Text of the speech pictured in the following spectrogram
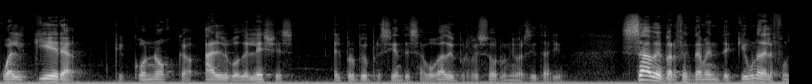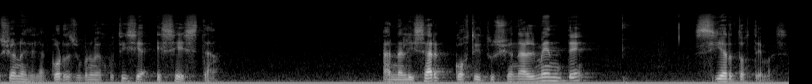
cualquiera que conozca algo de leyes el propio presidente es abogado y profesor universitario, sabe perfectamente que una de las funciones de la Corte Suprema de Justicia es esta, analizar constitucionalmente ciertos temas.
